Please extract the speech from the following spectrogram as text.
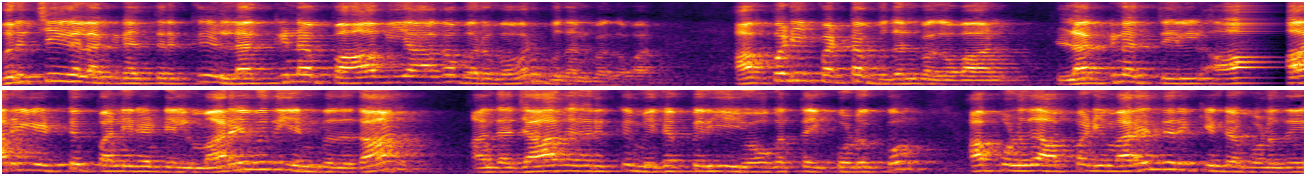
விருச்சிக லக்னத்திற்கு லக்ன பாவியாக வருபவர் புதன் பகவான். அப்படிப்பட்ட புதன் பகவான் லக்னத்தில் ஆறு எட்டு பன்னிரெண்டில் மறைவது என்பதுதான் அந்த ஜாதகருக்கு மிகப்பெரிய யோகத்தை கொடுக்கும். அப்பொழுது அப்படி மறைந்திருக்கின்ற பொழுது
